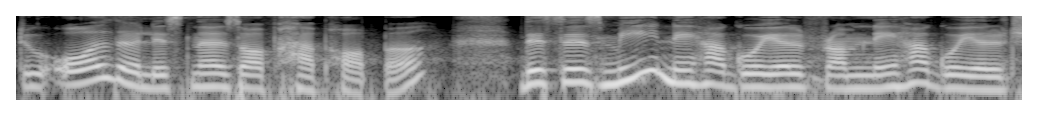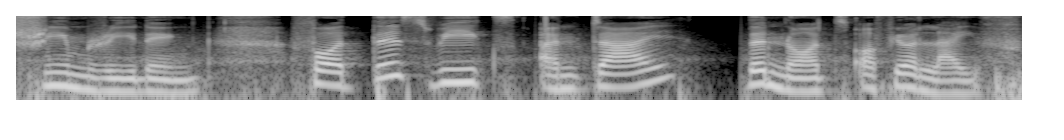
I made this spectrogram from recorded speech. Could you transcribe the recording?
to all the listeners of Hubhopper. This is me, Neha Goyal from Neha Goyal Stream Reading for this week's Untie the Knots of Your Life.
